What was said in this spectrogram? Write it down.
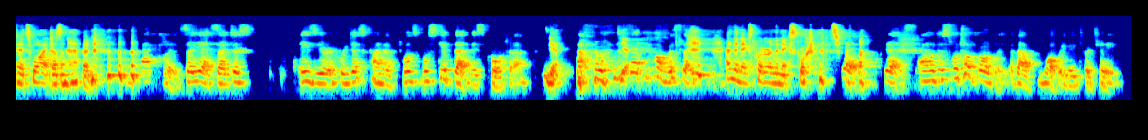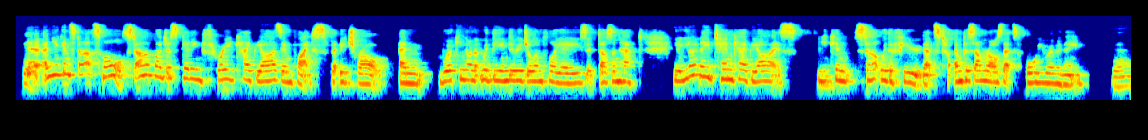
It's why it doesn't happen. exactly. So yeah, so just easier if we just kind of we'll, we'll skip that this quarter. Yeah. yeah. conversation. And the next quarter and the next quarter. That's yeah, right. Yes. And we'll just we'll talk broadly about what we need to achieve. Yeah. yeah. And you can start small. Start by just getting three KPIs in place for each role and working on it with the individual employees. It doesn't have to, you know, you don't need 10 KPIs. You can start with a few. That's t- and for some roles, that's all you ever need. Yeah.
